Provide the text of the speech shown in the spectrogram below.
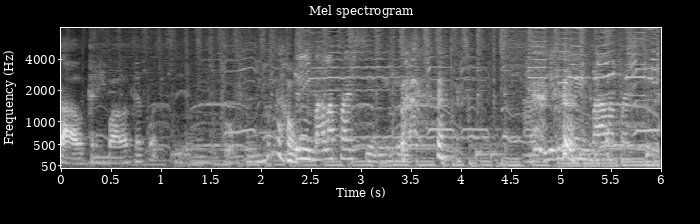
tá, o trembala até pode ser, mas profundo não. Trembala parceiro, hein? A vida do Trembala parceiro.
